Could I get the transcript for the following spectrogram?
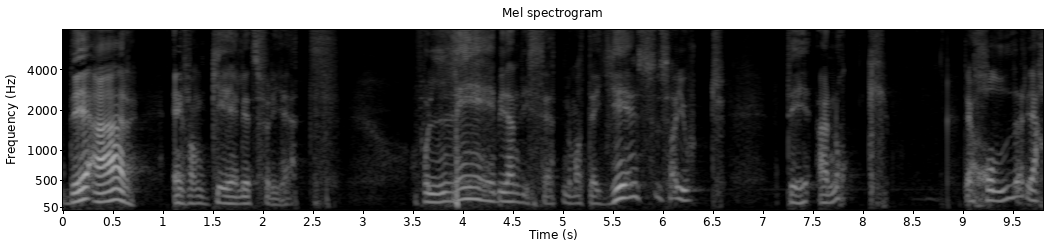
Det er evangeliets frihet. Å få leve i den vissheten om at det Jesus har gjort, det er nok. Det holder. Jeg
